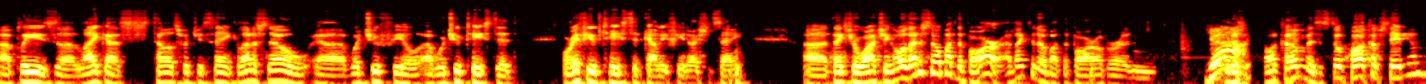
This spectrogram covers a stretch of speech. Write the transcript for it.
Uh, please uh, like us. Tell us what you think. Let us know uh, what you feel, uh, what you tasted, or if you've tasted Califino, I should say. Uh, thanks for watching. Oh, let us know about the bar. I'd like to know about the bar over in Yeah, what is it? Qualcomm? Is it still Qualcomm Stadium?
